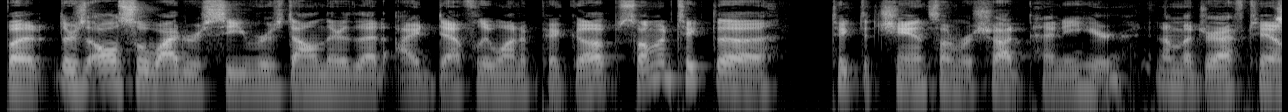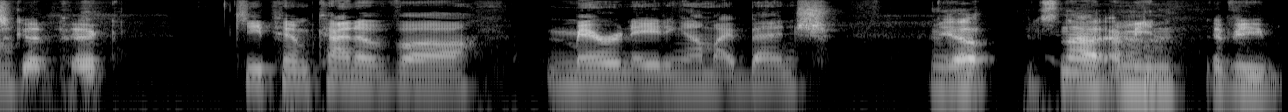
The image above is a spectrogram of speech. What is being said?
but there's also wide receivers down there that I definitely want to pick up. So I'm gonna take the take the chance on Rashad Penny here, and I'm gonna draft him, It's a good pick. keep him kind of uh, marinating on my bench. Yep. It's not. I mean, if he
